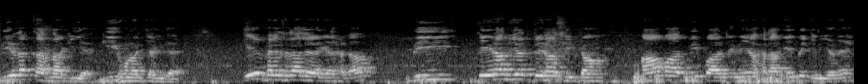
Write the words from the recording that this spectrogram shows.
ਵੀ ਇਹਦਾ ਕਰਨਾ ਕੀ ਹੈ ਕੀ ਹੋਣਾ ਚਾਹੀਦਾ ਇਹ ਫੈਸਲਾ ਲਿਆ ਗਿਆ ਸਾਡਾ ਵੀ 13 ਦੀਆਂ 13 ਸੀਟਾਂ ਆਮ ਆਦਮੀ ਪਾਰਟੀ ਦੀਆਂ ਹਰਾ ਕੇ ਭੇਜਣੀਆਂ ਨੇ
